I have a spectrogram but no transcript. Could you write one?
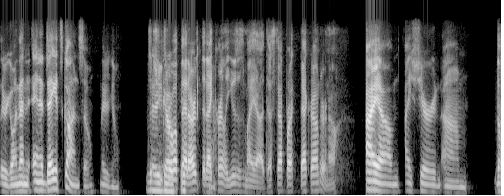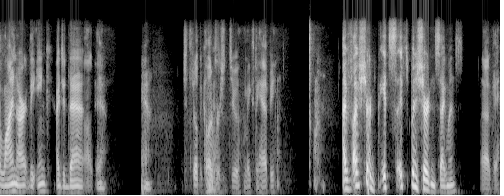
there you go. And then in a day, it's gone. So there you go. There Did you, you go. throw up that art that I currently use as my uh, desktop background or no? I um I shared um the line art, the ink. I did that. Okay. Yeah. Yeah. Just throw the color Yeah. version too. It makes me happy. I've I've shared it's it's been shared in segments. Okay.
